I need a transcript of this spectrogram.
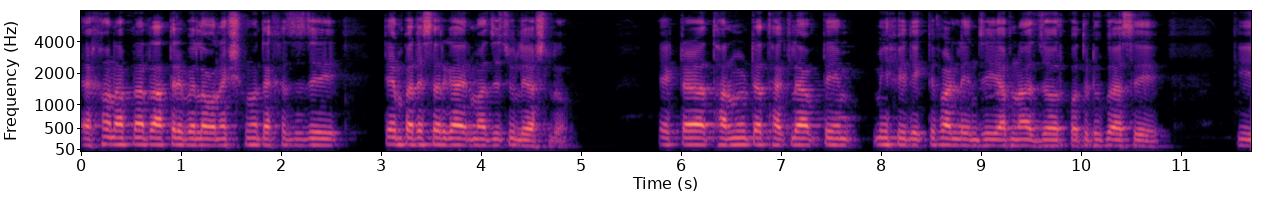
এখন আপনার রাতের বেলা অনেক সময় দেখা যায় যে টেম্পারেচার গায়ের মাঝে চলে আসলো। একটা থার্মোমিটার থাকলে আপনি মেপে দেখতে পারলেন যে আপনার জ্বর কতটুকু আছে, কি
